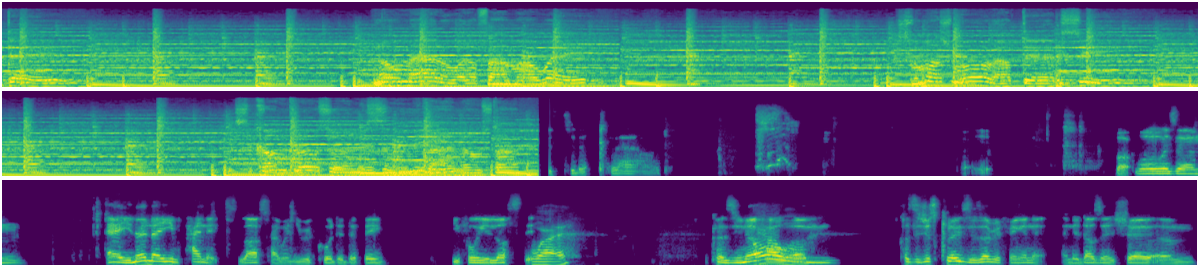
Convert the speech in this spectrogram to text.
every day. No matter what, I find my way. So much more out there to see. So come closer and listen to me. Don't stop. to the cloud. But, what was um? Hey, you know Naeem panicked last time when he recorded the thing. He thought he lost it Why? Because you know how Oh. um, because it just closes everything in it and it doesn't show um,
